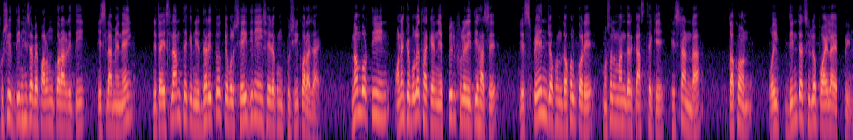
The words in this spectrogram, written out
খুশির দিন হিসাবে পালন করার রীতি ইসলামে নেই। যেটা ইসলাম থেকে নির্ধারিত, কেবল সেই দিনেই সেই রকম খুশি করা যায়। নম্বর তিন, অনেকে বলে থাকেন, এপ্রিল ফুলের ইতিহাসে যে স্পেন যখন দখল করে মুসলমানদের কাছ থেকে খ্রিস্টানরা, তখন ওই দিনটা ছিল পয়লা এপ্রিল।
